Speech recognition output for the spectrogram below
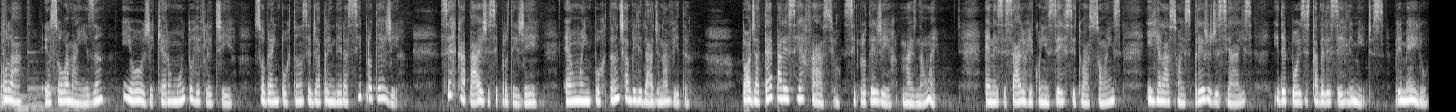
Olá, eu sou a Maísa e hoje quero muito refletir sobre a importância de aprender a se proteger. Ser capaz de se proteger é uma importante habilidade na vida. Pode até parecer fácil se proteger, mas não é. É necessário reconhecer situações e relações prejudiciais e depois estabelecer limites. Primeiro,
